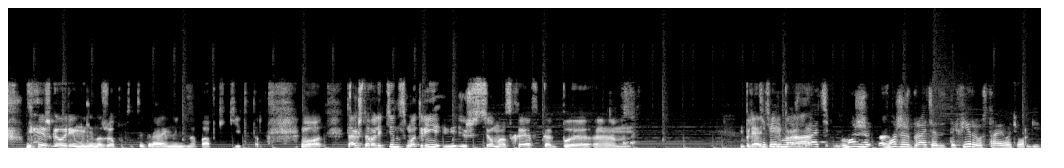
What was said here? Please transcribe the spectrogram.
я же говорю, мы не на жопу тут играем, мы не на бабки какие-то там. Вот. Так что, Валентин, смотри, видишь, все must have, как бы... Эм, блядь, Теперь можешь про- брать, можешь, Да. можешь брать этот эфир и устраивать оргии.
